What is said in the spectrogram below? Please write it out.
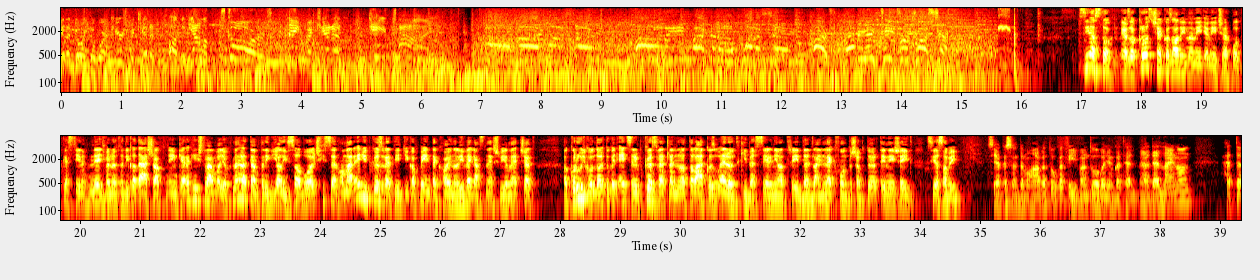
McKinnon going to work. Here's McKinnon on the gallop. Scores! Nate McKinnon! Game tie! Oh my, what a save! Holy mackerel, what a save! Grab the 18 for a cross-check! Sziasztok! Ez a Crosscheck az Arena 4 NHL podcastjének 45. adása. Én Kerek István vagyok, mellettem pedig Jani Szabolcs, hiszen ha már együtt közvetítjük a péntek hajnali Vegas-Nashville meccset, akkor úgy gondoltuk, hogy egyszerűbb közvetlenül a találkozó előtt kibeszélni a trade deadline legfontosabb történéseit. Szia Szabi! Szia, köszöntöm a hallgatókat, így van, túl vagyunk a deadline-on. Hát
